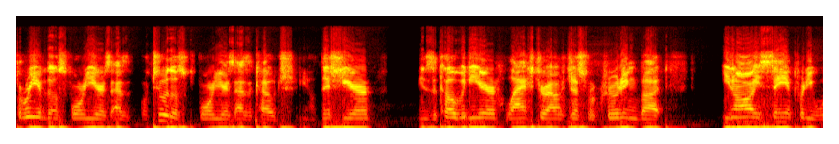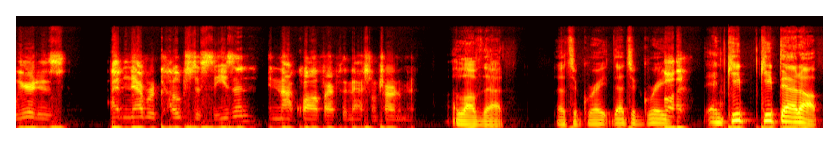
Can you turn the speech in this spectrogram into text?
three of those four years as, or two of those four years as a coach. You know, this year is the COVID year. Last year I was just recruiting, but you know, I always say it pretty weird is I've never coached a season and not qualified for the national tournament. I love that. That's a great. That's a great. But And keep keep that up.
